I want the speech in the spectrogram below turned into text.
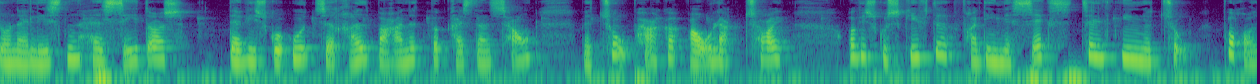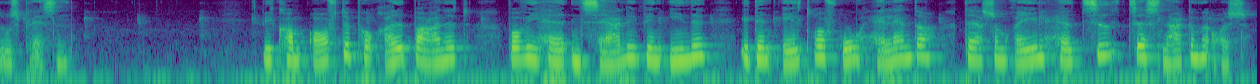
Journalisten havde set os, da vi skulle ud til Red Barnet på Christianshavn med to pakker aflagt tøj, og vi skulle skifte fra linje 6 til linje 2 på Rådhuspladsen. Vi kom ofte på Red Barnet, hvor vi havde en særlig veninde i den ældre fru Hallander, der som regel havde tid til at snakke med os.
